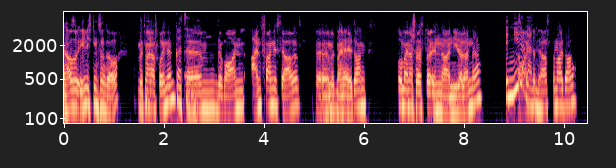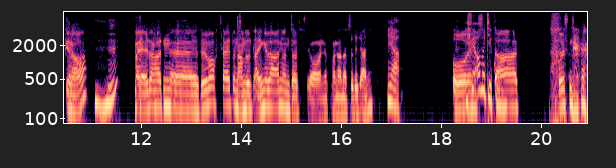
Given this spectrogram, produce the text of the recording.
Ja, so ähnlich ging es uns auch mit meiner Freundin. Gott sei Dank. Ähm, wir waren Anfang des Jahres äh, mit meinen Eltern und meiner Schwester in den Niederlande. In Da war ich Niederlanden? das erste Mal da, genau. Mhm. Meine Eltern hatten äh, Silberhochzeit und haben sie uns eingeladen und das ja, nimmt man dann natürlich an. Ja. Und Ich will auch mit dir kommen. Da hat größtenteils,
